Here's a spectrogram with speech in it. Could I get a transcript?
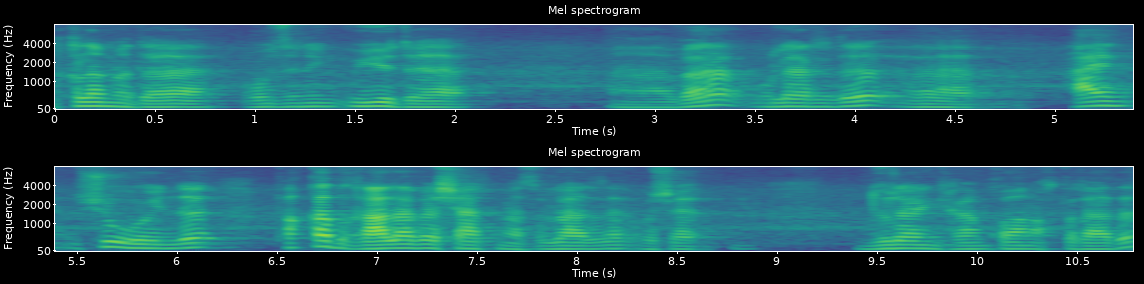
iqlimida o'zining uyida e, va ularni e, ayni shu o'yinda faqat g'alaba shart emas. Ularni o'sha durang ham qoniqtiradi.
